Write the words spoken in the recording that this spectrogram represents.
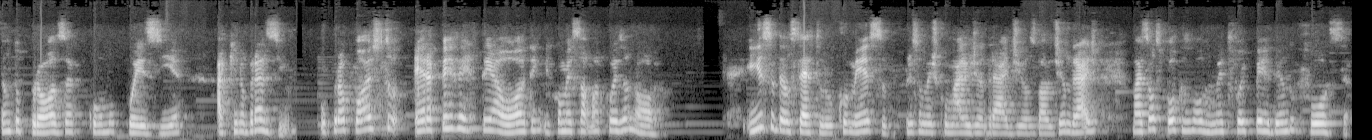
tanto prosa como poesia, aqui no Brasil. O propósito era perverter a ordem e começar uma coisa nova. Isso deu certo no começo, principalmente com Mário de Andrade e Oswaldo de Andrade, mas aos poucos o movimento foi perdendo força.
